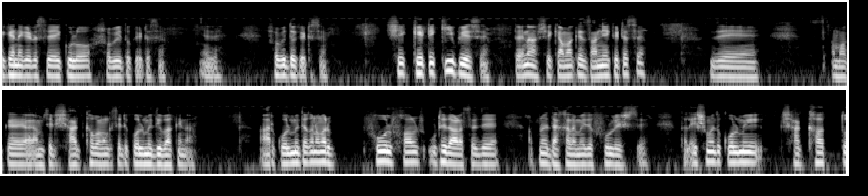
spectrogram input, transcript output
এখানে কেটেছে এইগুলো সবই তো কেটেছে। এই যে, সবই তো কেটেছে। সে কেটে কি পেয়েছে, তাই না? সে কি আমাকে জানিয়ে কেটেছে যে আমাকে, আমি সেটি শাক খাব, আমাকে সেটি কলমি দিবা কিনা? আর কলমিতে এখন আমার ফুল ফল উঠে দাঁড়াচ্ছে যে আপনার দেখালাম, এই যে ফুল এসছে। তাহলে এই সময় তো কলমি শাক খাওয়ার তো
